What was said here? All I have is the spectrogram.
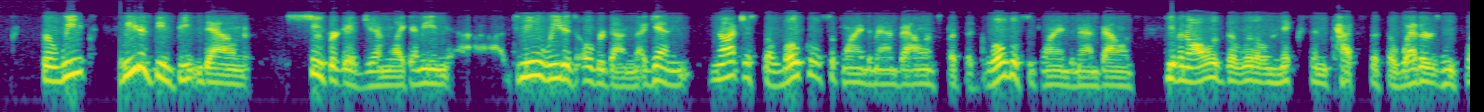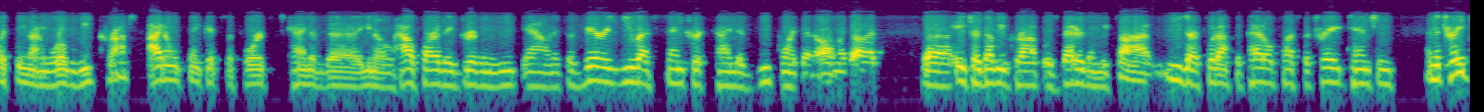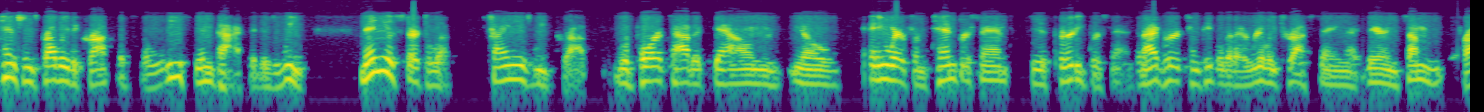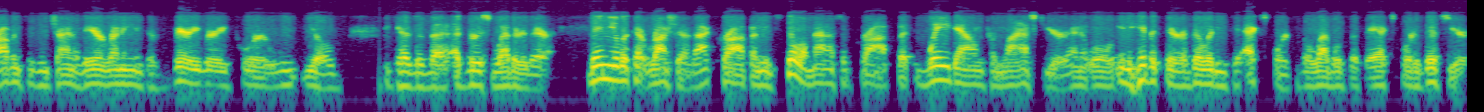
For wheat, wheat has been beaten down super good, Jim. Like, I mean, uh, to me, wheat is overdone. Again, not just the local supply and demand balance, but the global supply and demand balance, given all of the little nicks and cuts that the weather's inflicting on world wheat crops, I don't think it supports kind of the, you know, how far they've driven wheat down. It's a very U.S. centric kind of viewpoint that, oh my God, the HRW crop was better than we thought. Use our foot off the pedal, plus the trade tension. And the trade tension is probably the crop that's the least impacted is wheat. Then you start to look Chinese wheat crop, reports have it down, you know, anywhere from 10% to 30%. And I've heard from people that I really trust saying that they're in some provinces in China, they are running into very, very poor wheat yields because of the adverse weather there. Then you look at Russia, that crop, I mean, still a massive crop, but way down from last year, and it will inhibit their ability to export to the levels that they exported this year.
